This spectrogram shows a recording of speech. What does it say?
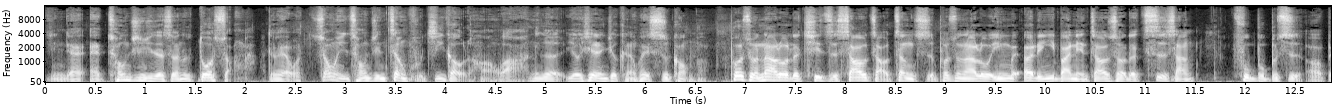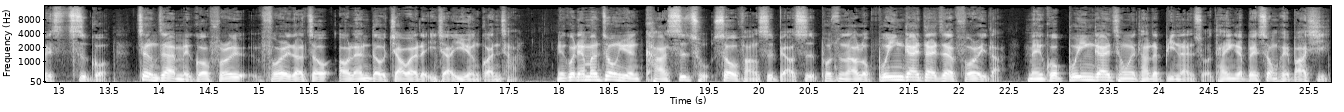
应该哎，冲进去的时候那个多爽啊，对不对？我终于冲进政府机构了哈！哇，那个有些人就可能会失控哈。波索纳洛的妻子稍早证实，波索纳洛因为二零一八年遭受的刺伤，腹部不适哦，被刺过，正在美国佛瑞佛罗里达州奥兰多郊外的一家医院观察。美国联邦众议员卡斯楚受访时表示，波索纳洛不应该待在佛罗里达，美国不应该成为他的避难所，他应该被送回巴西。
